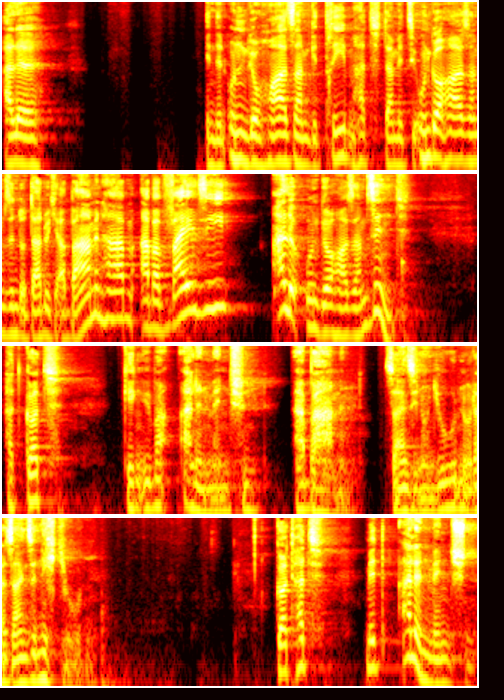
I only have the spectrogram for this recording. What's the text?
alle in den Ungehorsam getrieben hat, damit sie ungehorsam sind und dadurch Erbarmen haben, aber weil sie alle ungehorsam sind, hat Gott gegenüber allen Menschen Erbarmen, seien sie nun Juden oder seien sie nicht Juden. Gott hat mit allen Menschen,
